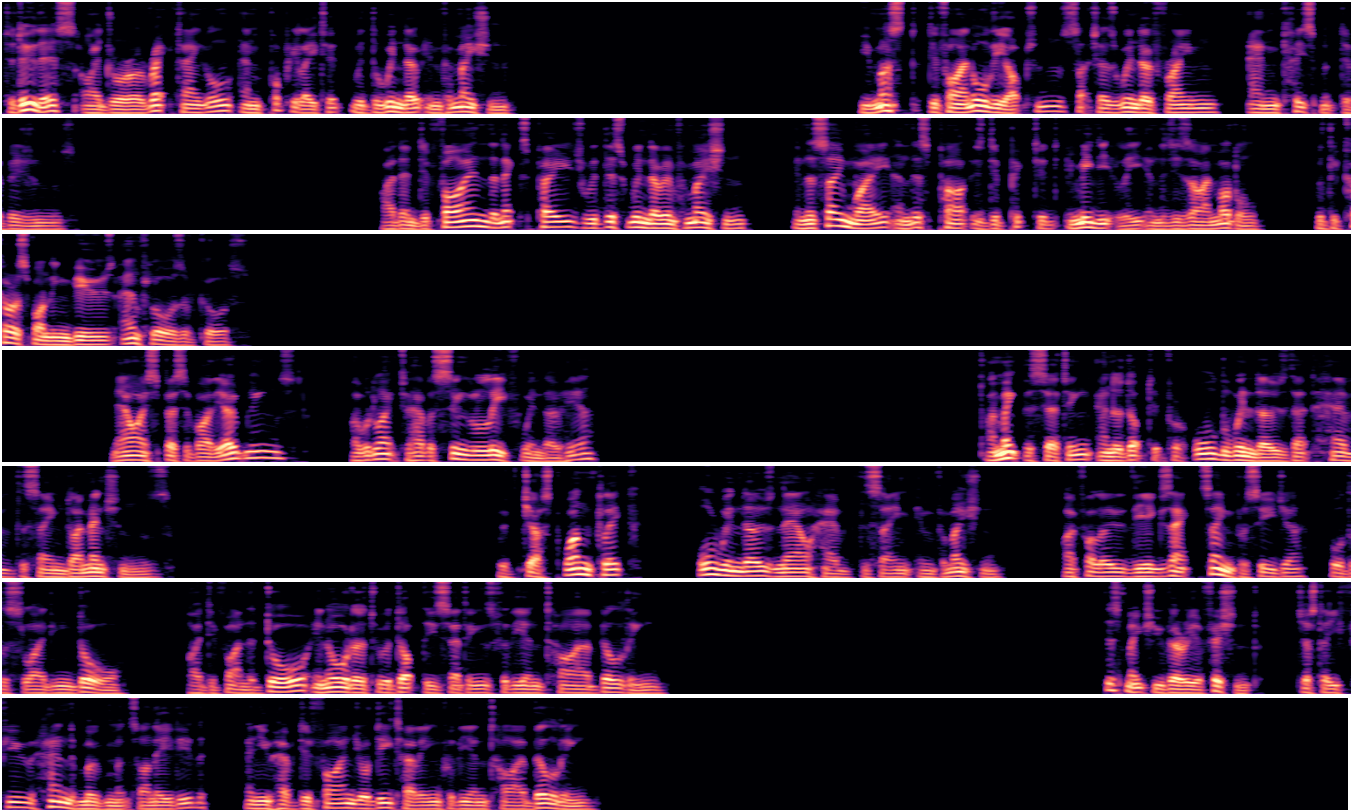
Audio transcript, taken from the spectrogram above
To do this, I draw a rectangle and populate it with the window information. You must define all the options, such as window frame and casement divisions. I then define the next page with this window information in the same way, and this part is depicted immediately in the design model, with the corresponding views and floors of course. Now I specify the openings. I would like to have a single leaf window here. I make the setting and adopt it for all the windows that have the same dimensions. With just one click, all windows now have the same information. I follow the exact same procedure for the sliding door. I define the door in order to adopt these settings for the entire building. This makes you very efficient. Just a few hand movements are needed and you have defined your detailing for the entire building.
